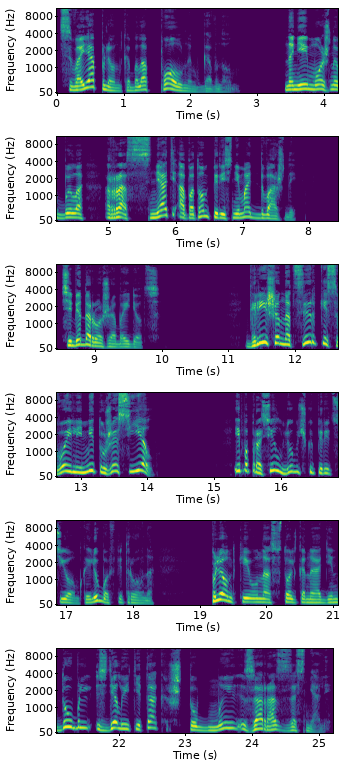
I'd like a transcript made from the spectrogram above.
Своя пленка была полным говном. На ней можно было раз снять, а потом переснимать дважды. Себе дороже обойдется. Гриша на цирке свой лимит уже съел и попросил Любочку перед съемкой, Любовь Петровна, пленки у нас только на один дубль, сделайте так, чтобы мы за раз засняли.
